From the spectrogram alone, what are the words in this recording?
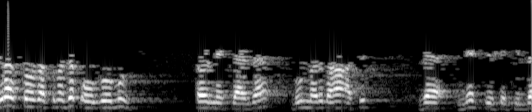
biraz sonra sunacak olduğumuz örneklerde bunları daha açık ve net bir şekilde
